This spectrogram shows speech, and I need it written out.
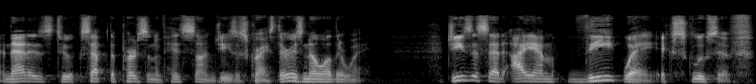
and that is to accept the person of His Son, Jesus Christ. There is no other way. Jesus said, I am the way exclusive,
